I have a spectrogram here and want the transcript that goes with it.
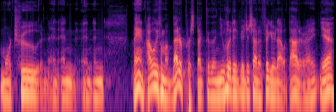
more true and and and and, and man, probably from a better perspective than you would if you're just trying to figure it out without it, right? Yeah.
